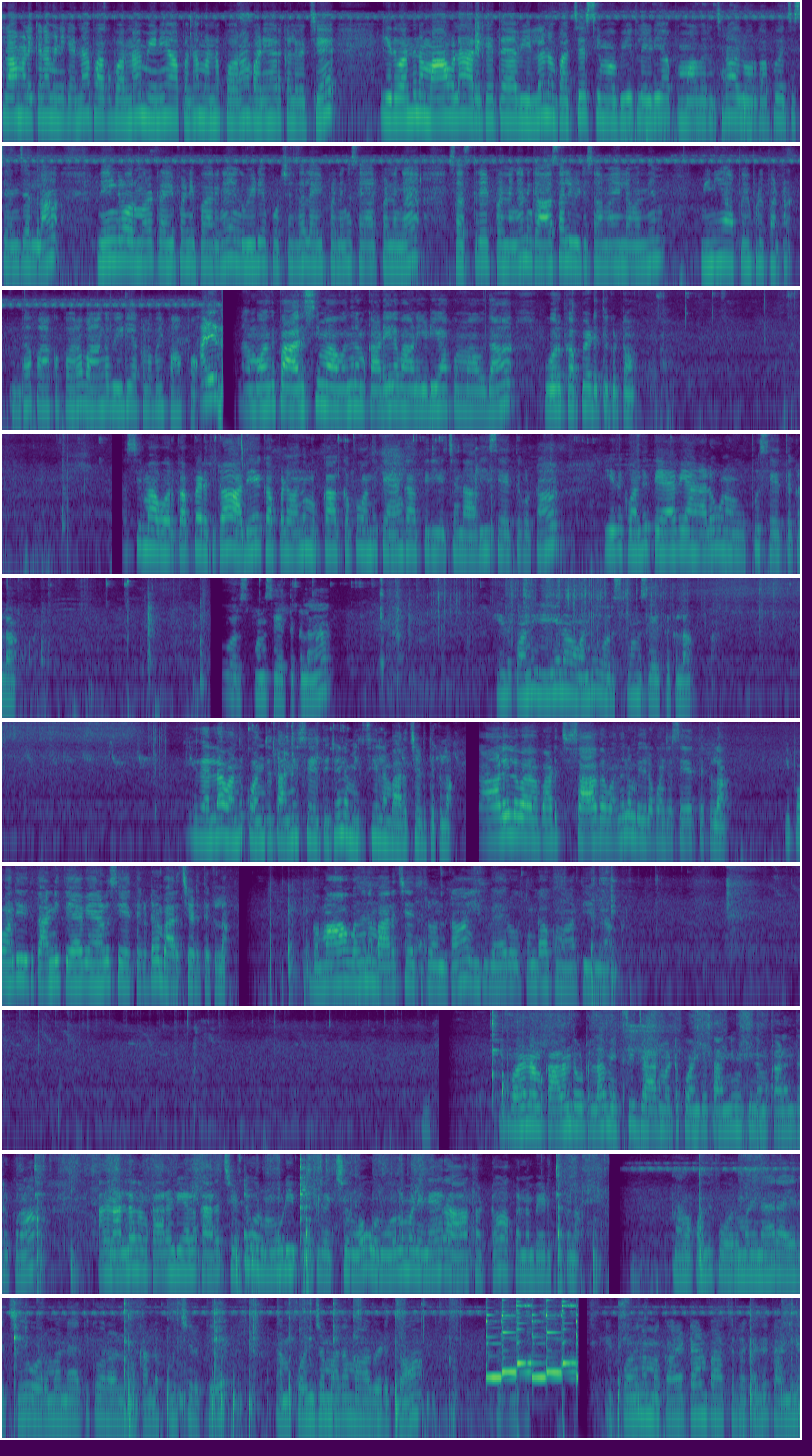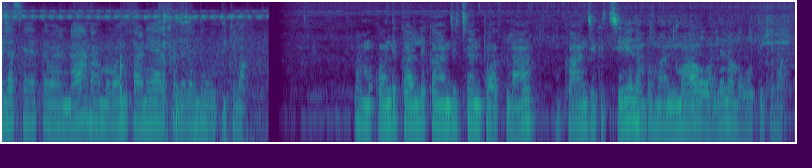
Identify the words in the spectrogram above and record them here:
அஸ்லாம் வலைக்கம் நம்ம இன்றைக்கி என்ன பார்க்க போகிறோம்னா மினி ஆப்பம் தான் பண்ண போகிறோம் பணியாரக்கல் வச்சு. இது வந்து நம்ம மாவெல்லாம் அரைக்க தேவையில்லை. நம்ம பச்சரிசி மாவு வீட்டில் இடியாப்பம் மாவு இருந்துச்சுன்னா அதில் ஒரு கப்பு வச்சு செஞ்சிடலாம். நீங்களும் ஒரு முறை ட்ரை பண்ணி பாருங்கள் எங்கள் வீடியோ பிடிச்சிருந்தா லைக் பண்ணுங்கள் ஷேர் பண்ணுங்கள் சப்ஸ்கிரைப் பண்ணுங்கள் நீங்கள் ஆசாலி வீட்டு சமையலில் வந்து மினி ஆப்பம் எப்படி பண்ணுறோம் இதான் பார்க்க போகிறோம் வாங்க வீடியோக்களை போய் பார்ப்போம். நம்ம வந்து இப்போ அரிசி மாவு வந்து நம்ம கடையில் வாங்கின இடியாப்பம் மாவு தான் ஒரு கப் எடுத்துக்கிட்டோம். அரிசி மாவு ஒரு கப் எடுத்துட்டோம். அதே கப்பில் வந்து முக்கால் கப்பு வந்து தேங்காய் திரி வச்சிருந்தோம் அதையும் சேர்த்துக்கிட்டோம். இதுக்கு வந்து தேவையான அளவு நம்ம உப்பு சேர்த்துக்கலாம். ஒரு ஸ்பூன் சேர்த்துக்கலாம். இதுக்கு வந்து ஈனம் வந்து ஒரு ஸ்பூன் சேர்த்துக்கலாம். இதெல்லாம் வந்து கொஞ்சம் தண்ணி சேர்த்துட்டு நம்ம மிக்சியில் நம்ம அரைச்சி எடுத்துக்கலாம். காலையில் வ வடித்த சாதம் வந்து நம்ம இதில் கொஞ்சம் சேர்த்துக்கலாம். இப்போ வந்து இதுக்கு தண்ணி தேவையான சேர்த்துக்கிட்டு நம்ம அரைச்சி எடுத்துக்கலாம். இப்போ மாவு வந்து நம்ம அரைச்சி எடுத்துகிட்டு வந்துட்டோம். இது வேறு ஒரு குண்டாவுக்கு மாற்றிடலாம் இப்போ வந்து நம்ம கலந்து விட்றலாம் மிக்சி ஜார் மட்டும் கொஞ்சம் தண்ணி ஊற்றி நம்ம கலந்துருக்குறோம். அதை நல்லா நம்ம கரண்டியால் கரைச்சிட்டு ஒரு மூடி போட்டு வச்சுருவோம். ஒரு ஒரு மணி நேரம் ஆகட்டும். அப்போ நம்ம எடுத்துக்கலாம். நமக்கு வந்து இப்போ ஒரு மணி நேரம் ஆயிடுச்சு ஒரு மணி நேரத்துக்கு ஒரு ஆள் நம்ம கடல பிடிச்சிருக்கு. நம்ம கொஞ்சமாக தான் மாவு எடுத்தோம். இப்போ வந்து நம்ம கரெக்டான பாத்திரம் இருக்கிறது தண்ணியெல்லாம் சேர்த்த வேண்டாம். நம்ம வந்து பனியாரக்கல்லில் வந்து ஊற்றிக்கலாம் நமக்கு வந்து கல் காஞ்சிச்சான்னு பார்க்கலாம். காஞ்சிக்கிச்சு. நம்ம மண் மாவை வந்து நம்ம ஊற்றிக்கலாம்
